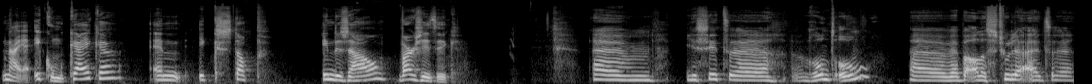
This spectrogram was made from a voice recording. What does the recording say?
Nou ja, ik kom kijken en ik stap in de zaal. Waar zit ik? Ehm, je zit eh, rondom. Eh, we hebben alle stoelen uit de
